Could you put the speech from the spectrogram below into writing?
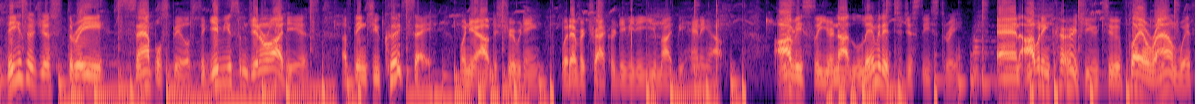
these are just three sample spills to give you some general ideas of things you could say when you're out distributing whatever tract or DVD you might be handing out. Obviously, you're not limited to just these three, and I would encourage you to play around with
